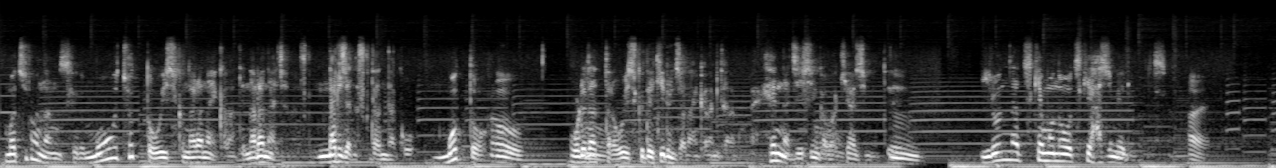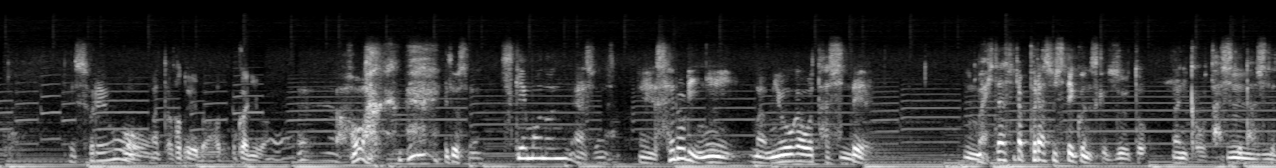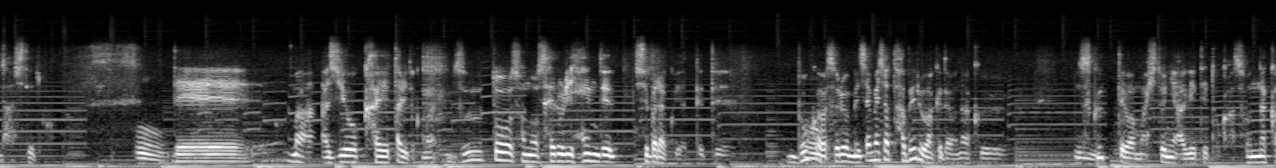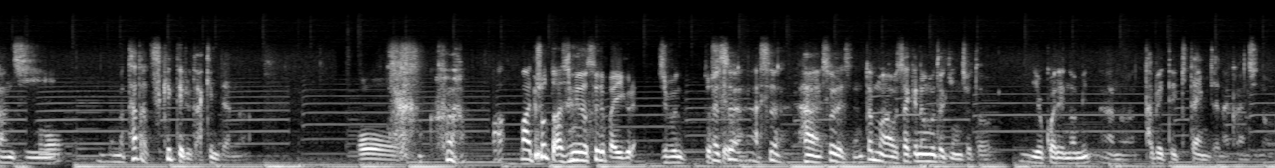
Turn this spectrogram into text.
もちろんなんですけどもうちょっと美味しくならないかなってならないじゃないですか。なるじゃないですかだんだんこう。もっとうん。俺だったら美味しくできるんじゃないかなみたいな、変な自信が湧き始めて、うん。いろんな漬物をつけ始めるんですよはい。でそれをまた例えば他には。えっとですね漬物にあそうですえーセロリに、まあ、みょうがを足して、うん。まあ、ひたすらプラスしていくんですけどずっと。何かを足しうん。て足して足してと。うん。で、まあ、味を変えたりとか、まあ、ずっとそのセロリ編でしばらくやってて僕はそれをめちゃめちゃ食べるわけではなく、作ってはまあ人にあげてとかそんな感じ、まあ、ただつけてるだけみたいな。おー。あまあちょっと味見をすればいいぐらい自分としては。あそうはい、そうですね。とまあお酒飲む時にちょっと横で飲みあの食べていきたいみたいな感じの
